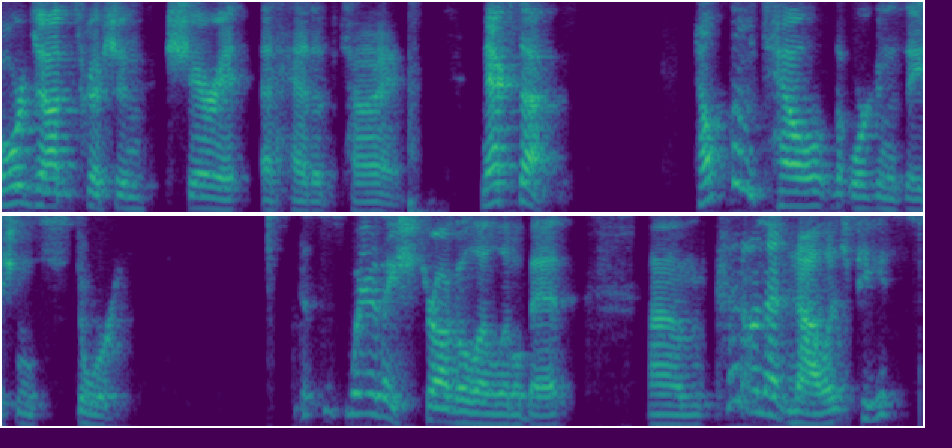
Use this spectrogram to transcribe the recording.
board job description, share it ahead of time. Next up, help them tell the organization's story. This is where they struggle a little bit, um, kind of on that knowledge piece.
